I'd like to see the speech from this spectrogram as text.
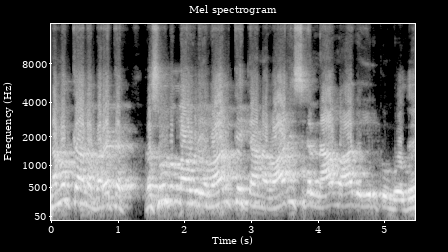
நமக்கான பறக்கத். ரசூலுல்லாவுடைய வாழ்க்கைக்கான வாரிசுகள் நாம இருக்கும் போது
